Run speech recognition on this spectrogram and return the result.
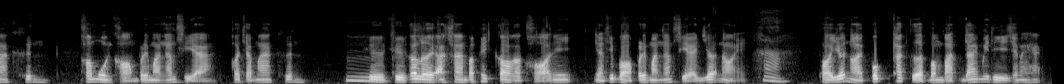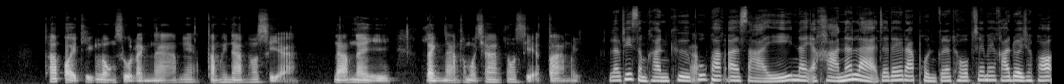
มากขึ้น ข้อมูลของปริมาณน้ำเสียก็จะมากขึ้นมคือคือก็เลยอาคารประเภทกอกับขอนี่อย่างที่บอกปริมาณน้ำเสียเยอะหน่อยค่ะพอเยอะหน่อยปุ๊บถ้าเกิดบำบัดได้ไม่ดีใช่ไหมฮะถ้าปล่อยทิ้งลงสู่แหล่งน้ำเนี่ยทำให้น้ำเน่าเสีย น้ำในแหล่งน้ำธรรมชาติเน่าเสียตามมาอีก แล้วที่สำคัญคือครับผู้พักอาศัยในอาคารนั่นแหละ จะได้รับผลกระทบใช่ไหมคะ โดยเฉพาะ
